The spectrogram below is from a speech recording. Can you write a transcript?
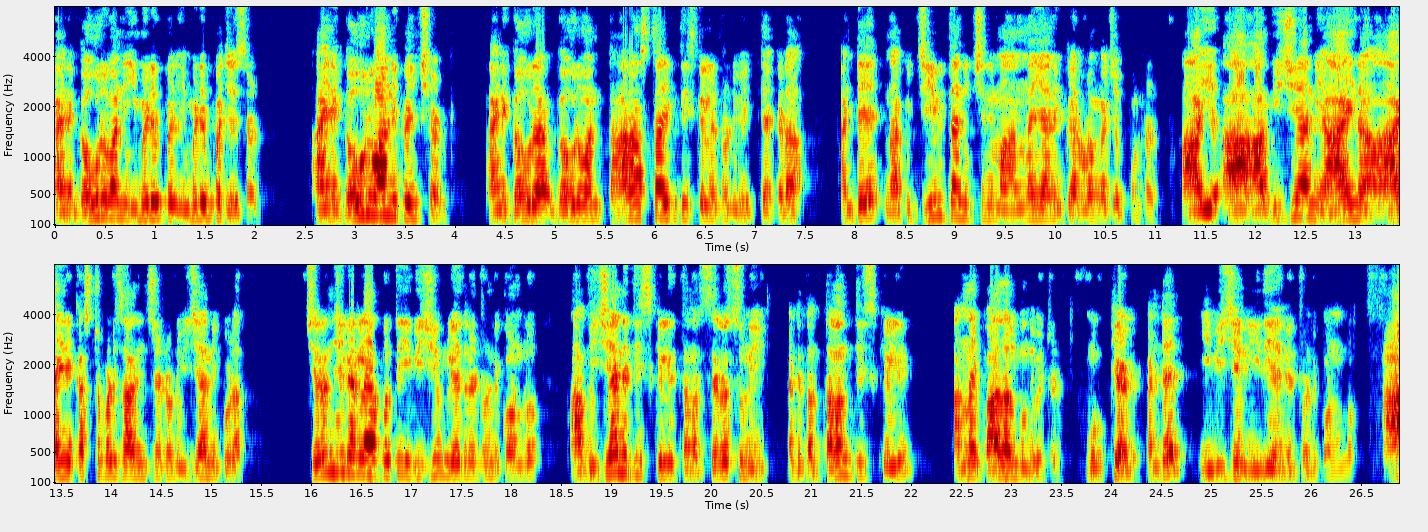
ఆయన గౌరవాన్ని ఇమిడింప ఇమిడింపజేశాడు. ఆయన గౌరవాన్ని పెంచాడు. ఆయన గౌరవ గౌరవాన్ని తారాస్థాయికి తీసుకెళ్ళినటువంటి వ్యక్తి అక్కడ. అంటే నాకు జీవితాన్ని ఇచ్చింది మా అన్నయ్య అని గర్వంగా చెప్పుకుంటాడు. ఆ ఆ- ఆ విజయాన్ని ఆయన ఆయన కష్టపడి సాధించినటువంటి విజయాన్ని కూడా చిరంజీవి గారు లేకపోతే ఈ విజయం లేదనేటువంటి కోణంలో ఆ విజయాన్ని తీసుకెళ్ళి తన శిరస్సుని అంటే తన తలను తీసుకెళ్ళి అన్నయ్య పాదాల ముందు పెట్టాడు. మొక్కాడు. అంటే ఈ విజయం ఇది అనేటువంటి కోణంలో. ఆ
